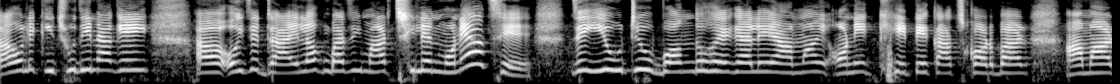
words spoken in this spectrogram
তাহলে কিছুদিন আগেই ওই যে ডায়লগ বাজি মারছিলেন মনে আছে? যে ইউটিউব বন্ধ হয়ে গেলে আমায় অনেক খেটে কাজ করবার, আমার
